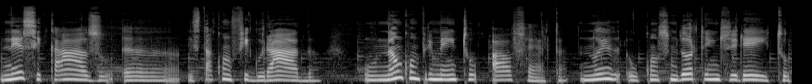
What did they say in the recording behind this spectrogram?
Nesse caso, é, está configurada o não cumprimento à oferta. O consumidor tem direito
